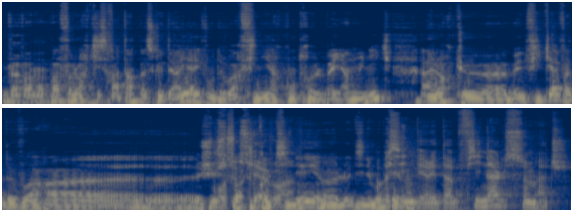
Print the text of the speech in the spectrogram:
il va vraiment pas falloir qu'ils se ratent, hein, parce que derrière ils vont devoir finir contre le Bayern Munich, alors que Benfica va devoir juste se coltiner le Dynamo ah bah, Kiev. C'est une véritable finale ce match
